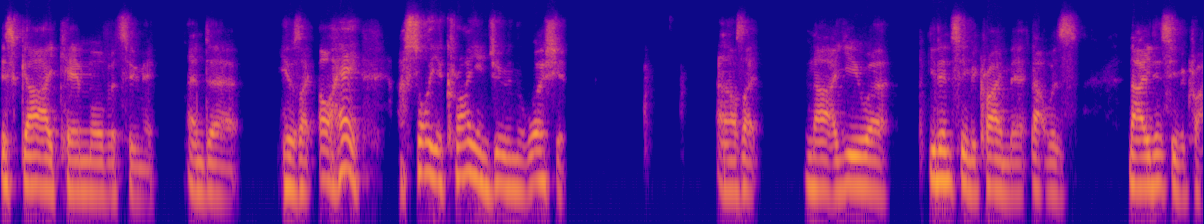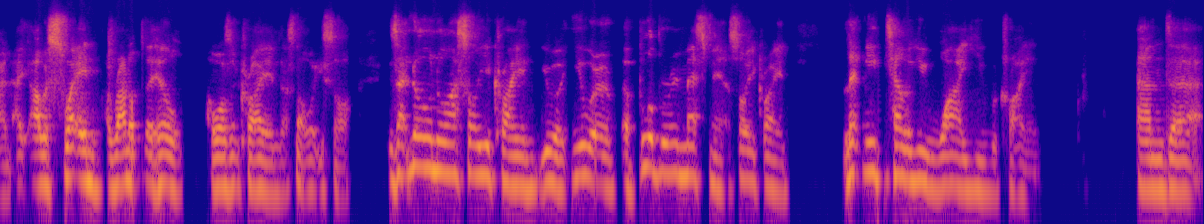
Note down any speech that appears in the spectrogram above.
this guy came over to me and uh, he was like, "Oh, hey, I saw you crying during the worship," and I was like, "Nah, you uh, you didn't see me crying, mate. That was nah, you didn't see me crying. I, I was sweating. I ran up the hill. I wasn't crying. That's not what you saw." He's like, "No, no, I saw you crying. You were you were a, a blubbering mess, mate. I saw you crying. Let me tell you why you were crying." And uh,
